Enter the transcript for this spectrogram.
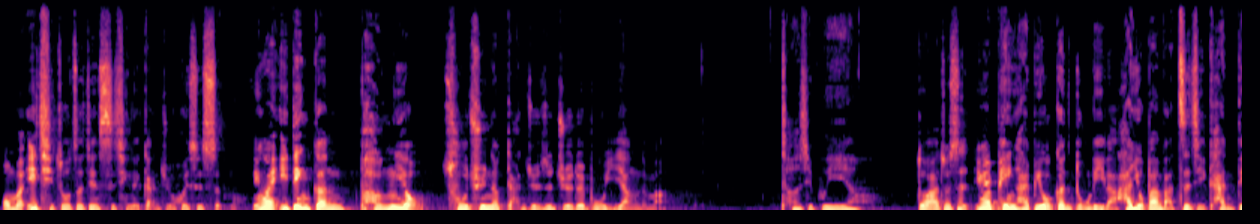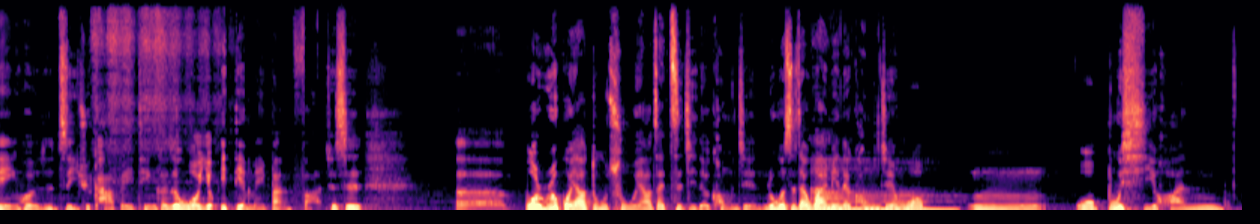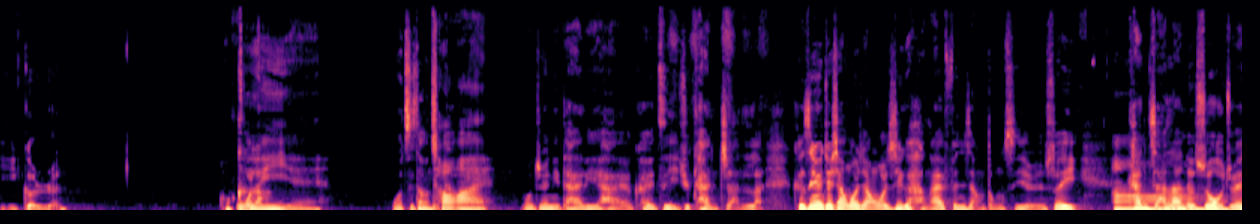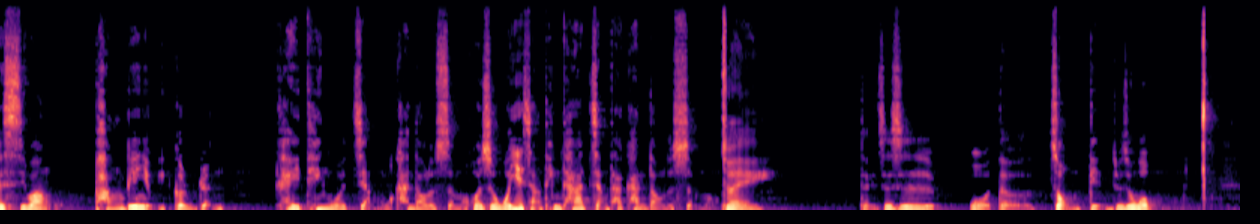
我们一起做这件事情的感觉会是什么？因为一定跟朋友出去那感觉是绝对不一样的嘛，超级不一样。对啊，就是因为 Pin 还比我更独立啦，他有办法自己看电影或者是自己去咖啡厅，可是我有一点没办法，就是呃，我如果要独处，我要在自己的空间；如果是在外面的空间，啊、我嗯，我不喜欢一个人。我可以耶，我知道你超爱，我觉得你太厉害了，可以自己去看展览。可是因为就像我讲，我是一个很爱分享东西的人，所以看展览的时候，我就会希望。旁边有一个人可以听我讲我看到了什么，或者是我也想听他讲他看到了什么。对，对，这是我的重点，就是我，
